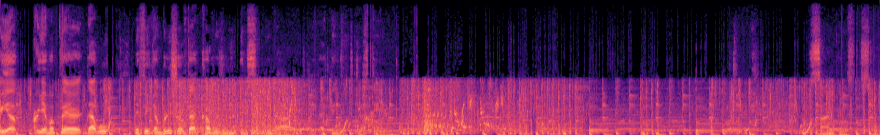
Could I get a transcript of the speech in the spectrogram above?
Hurry up, hurry up up there. That will, if it, I'm pretty sure if that covers you instantly die. Like, I think it's just here. Okay. Signpost and.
